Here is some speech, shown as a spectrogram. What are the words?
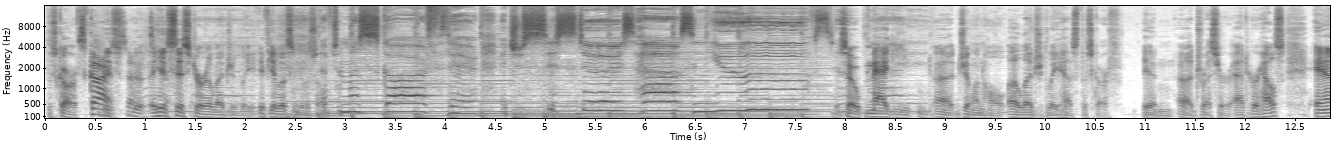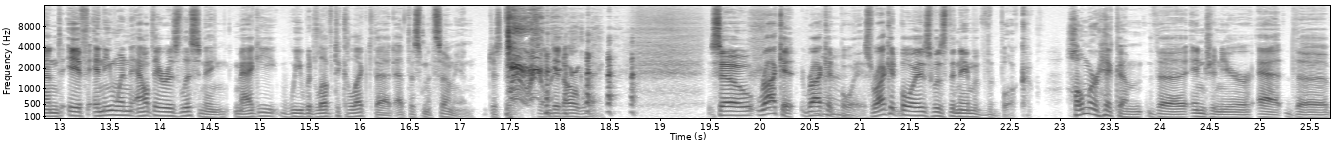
The scarf. Scarf. His, uh, his, sister, allegedly, if you listen to the song. Left my scarf there at your sister's house, and you so Maggie uh, Gyllenhaal allegedly has the scarf in a dresser at her house. And if anyone out there is listening, Maggie, we would love to collect that at the Smithsonian. Just send it our way. So Rocket Rocket Boys. Rocket Boys was the name of the book. Homer Hickam, the engineer at the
